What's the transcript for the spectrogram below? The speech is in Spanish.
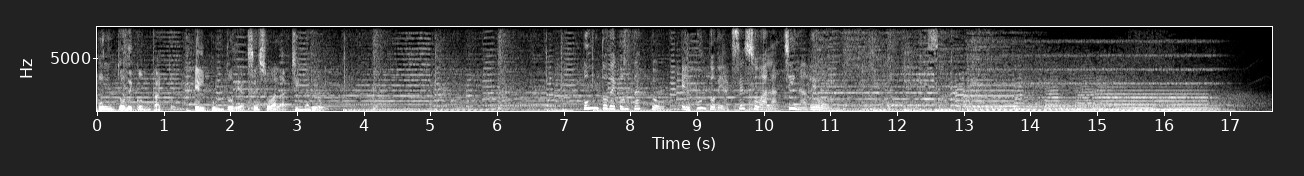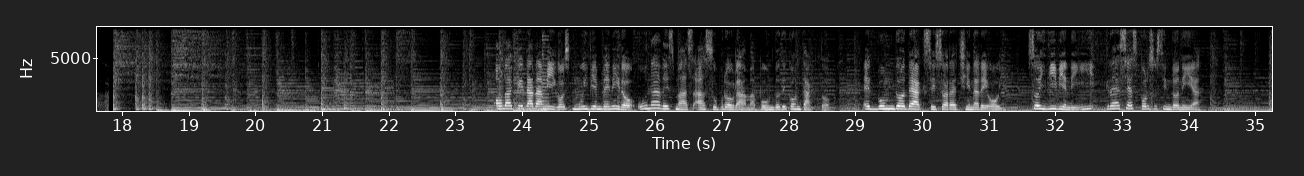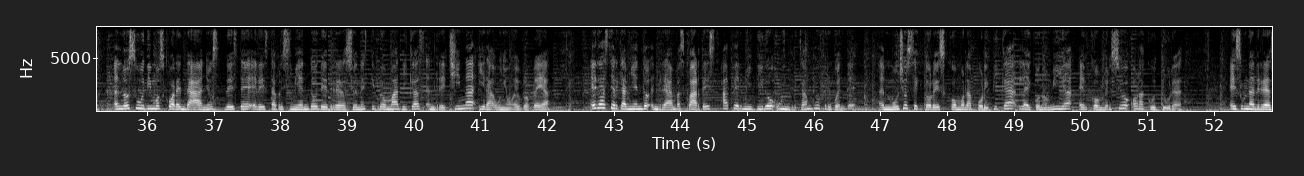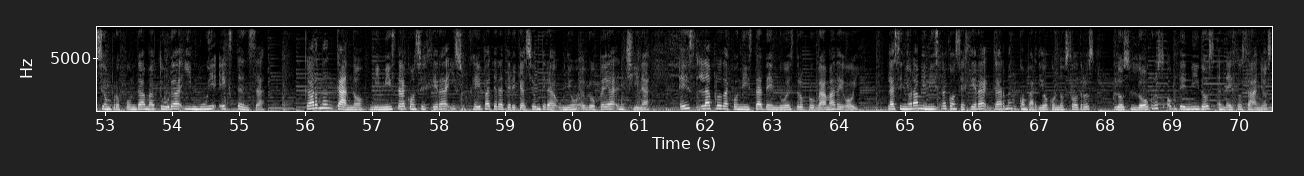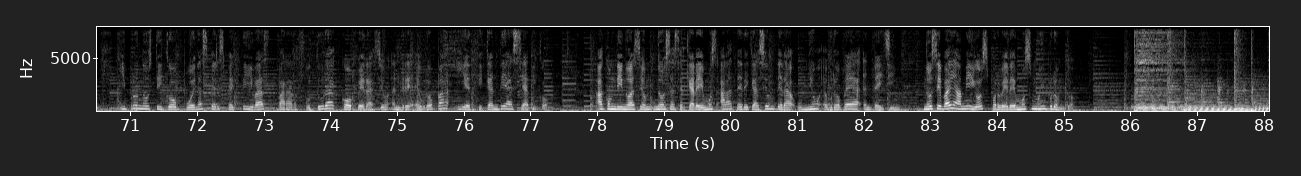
Punto de contacto, el punto de acceso a la China de hoy. Punto de contacto, el punto de acceso a la China de hoy. Hola, ¿qué tal amigos? Muy bienvenido una vez más a su programa Punto de Contacto el mundo de acceso a la China de hoy. Soy Vivian y gracias por su sintonía. En los últimos 40 años, desde el establecimiento de relaciones diplomáticas entre China y la Unión Europea, el acercamiento entre ambas partes ha permitido un intercambio frecuente en muchos sectores como la política, la economía, el comercio o la cultura. Es una relación profunda, madura y muy extensa Carmen Cano, ministra consejera y subjefa de la delegación de la Unión Europea en China, es la protagonista de nuestro programa de hoy. La señora ministra consejera Carmen compartió con nosotros los logros obtenidos en estos años y pronosticó buenas perspectivas para la futura cooperación entre Europa y el gigante asiático. A continuación nos acercaremos a la delegación de la Unión Europea en Beijing. No se vayan amigos, volveremos muy pronto.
